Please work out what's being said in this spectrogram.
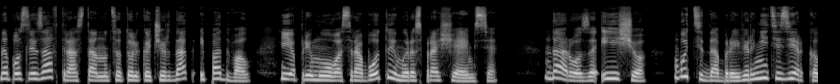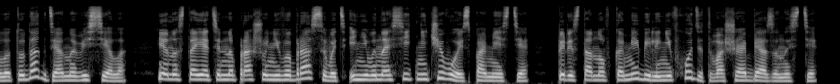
На послезавтра останутся только чердак и подвал. Я приму у вас работу, и мы распрощаемся. Да, Роза, и еще, будьте добры, верните зеркало туда, где оно висело. Я настоятельно прошу не выбрасывать и не выносить ничего из поместья. Перестановка мебели не входит в ваши обязанности».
